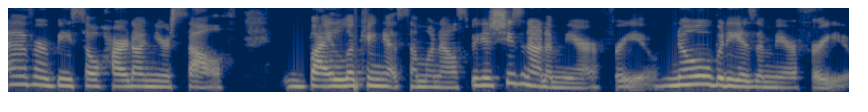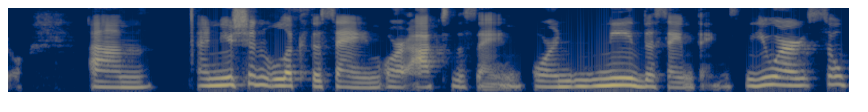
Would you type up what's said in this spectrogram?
ever be so hard on yourself by looking at someone else because she's not a mirror for you. Nobody is a mirror for you. Um, and you shouldn't look the same or act the same or need the same things. You are so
